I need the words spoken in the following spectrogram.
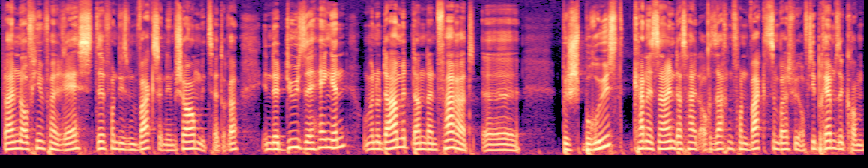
bleiben da auf jeden Fall Reste von diesem Wachs und dem Schaum etc. in der Düse hängen. Und wenn du damit dann dein Fahrrad äh, besprühst, kann es sein, dass halt auch Sachen von Wachs zum Beispiel auf die Bremse kommen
